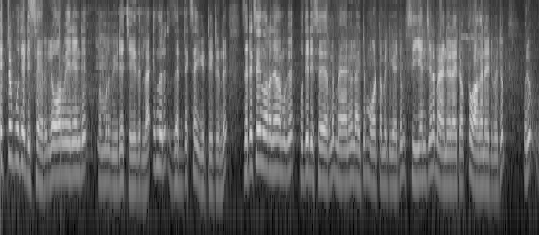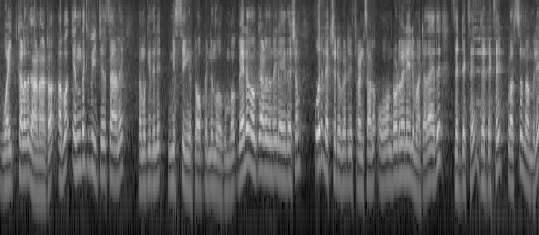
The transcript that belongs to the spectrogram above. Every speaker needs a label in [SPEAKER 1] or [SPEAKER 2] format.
[SPEAKER 1] ഏറ്റവും പുതിയ Dzire lower variant നമ്മൾ വീഡിയോ ചെയ്തിട്ടില്ല. ഇന്നൊരു സെഡ് എക്സ് ഐ കിട്ടിയിട്ടുണ്ട്. സെഡ് എക്സ് ഐ എന്ന് പറഞ്ഞാൽ നമുക്ക് പുതിയ ഡിസൈറിൽ മാനുവലായിട്ടും ഓട്ടോമാറ്റിക് ആയിട്ടും സി എൻ ജിയുടെ മാനുവലായിട്ടും ഒക്കെ വാങ്ങാനായിട്ട് പറ്റും. ഒരു വൈറ്റ് കളർ കാണാം കേട്ടോ. അപ്പോൾ എന്തൊക്കെ ഫീച്ചേഴ്സാണ് നമുക്കിതിൽ മിസ്സിങ് ടോപ്പ് എൻഡ് നോക്കുമ്പോൾ? വില നോക്കുകയാണെന്നുണ്ടെങ്കിൽ ഏകദേശം ഒരു ലക്ഷം രൂപയുടെ ഡിഫറൻസ് ആണ് ഓൺ റോഡ് വിലയിൽ മാറ്റം. അതായത് Z X I Z X I പ്ലസും തമ്മിൽ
